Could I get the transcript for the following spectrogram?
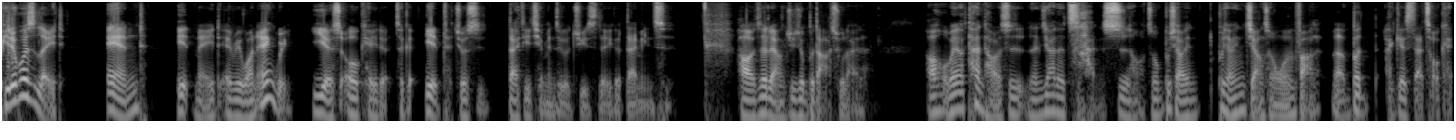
，Peter was late and it made everyone angry，也是 OK 的。这个 it 就是代替前面这个句子的一个代名词。好，这两句就不打出来了。好，我们要探讨的是人家的阐释哈，怎么不小心不小心讲成文法了？呃，But I guess that's OK。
